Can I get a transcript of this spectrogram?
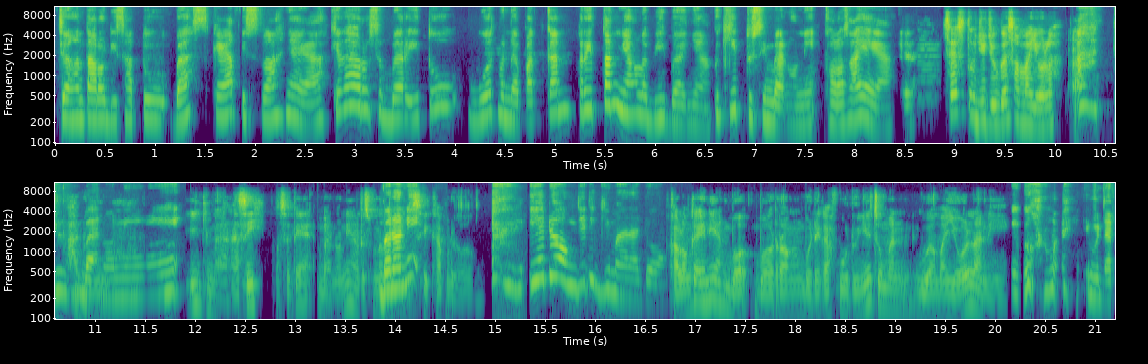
jangan taruh di satu basket istilahnya ya. Kita harus sebar itu buat mendapatkan return yang lebih banyak. Begitu sih Mbak Noni. Kalau saya ya. Saya setuju juga sama Yola. Aduh, Mbak Aduh. Noni. Ih gimana sih? Maksudnya Mbak Noni harus Mbak Noni- sikap dong. Iya dong. Jadi gimana dong? Kalau enggak ini yang bo- borong boneka voodoo-nya cuman gua sama Yola nih. Bener.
